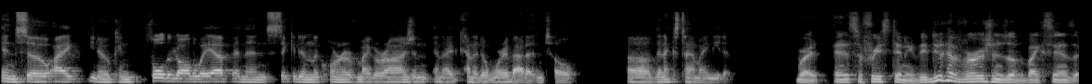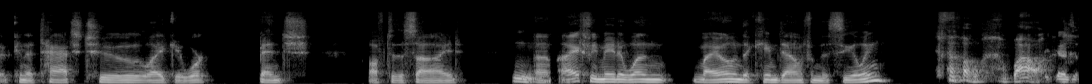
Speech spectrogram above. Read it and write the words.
and so I you know can fold it all the way up and then stick it in the corner of my garage, and, and I kind of don't worry about it until uh, the next time I need it. Right, and it's a freestanding. They do have versions of the bike stands that can attach to like a workbench off to the side. Mm. Um, I actually made a one my own that came down from the ceiling. Oh wow! Because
